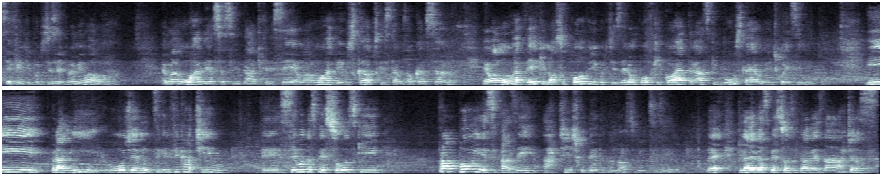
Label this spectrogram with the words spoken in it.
Ser filho de brutizeiro para mim é uma honra. É uma honra ver essa cidade crescer, é uma honra ver os campos que estamos alcançando, é uma honra ver que nosso povo de Buritizeiro é um povo que corre atrás, que busca realmente conhecimento. E para mim, hoje é muito significativo é, ser uma das pessoas que propõe esse fazer artístico dentro do nosso Buritizeiro. Né? Que leve as pessoas através da arte, elas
